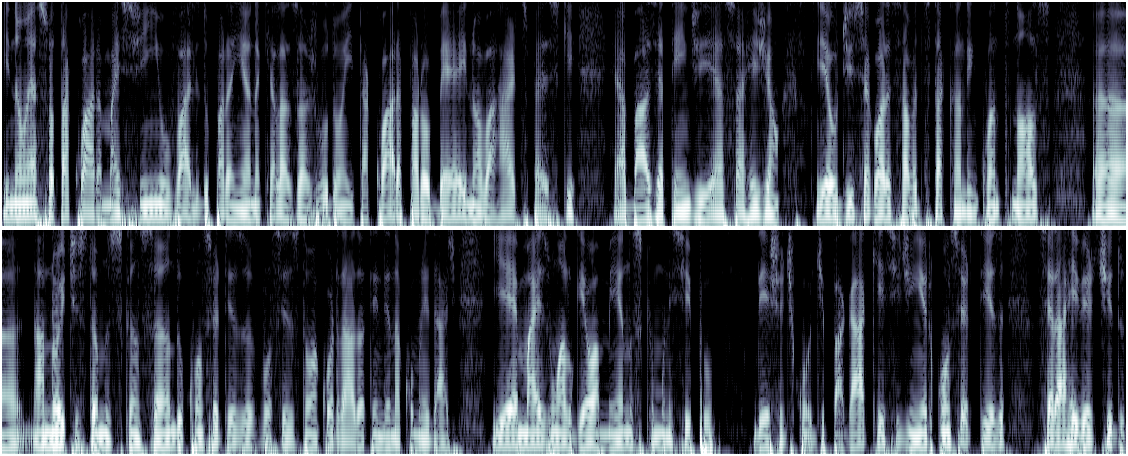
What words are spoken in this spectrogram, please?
E não é só Taquara, mas sim o Vale do Paranhana que elas ajudam aí Taquara, Parobé e Nova Hartz, parece que é a base atende essa região. E eu disse agora estava destacando, enquanto nós uh, à noite estamos descansando com certeza vocês estão acordados atendendo a comunidade. E é mais um aluguel a menos que o município deixa de, de pagar, que esse dinheiro com certeza será revertido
